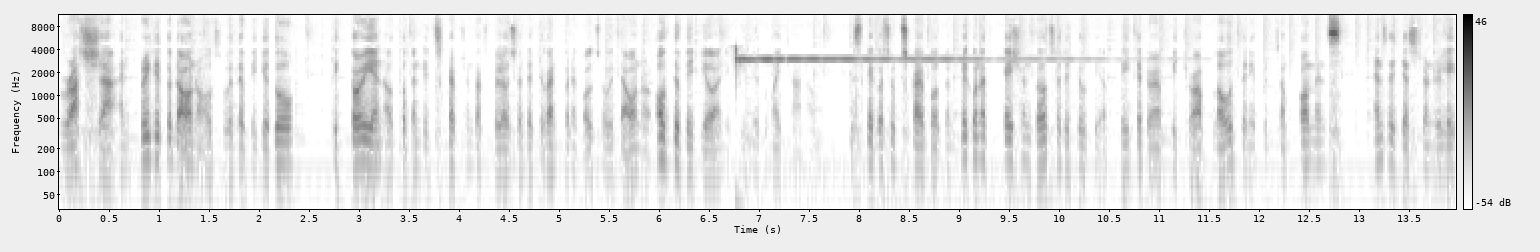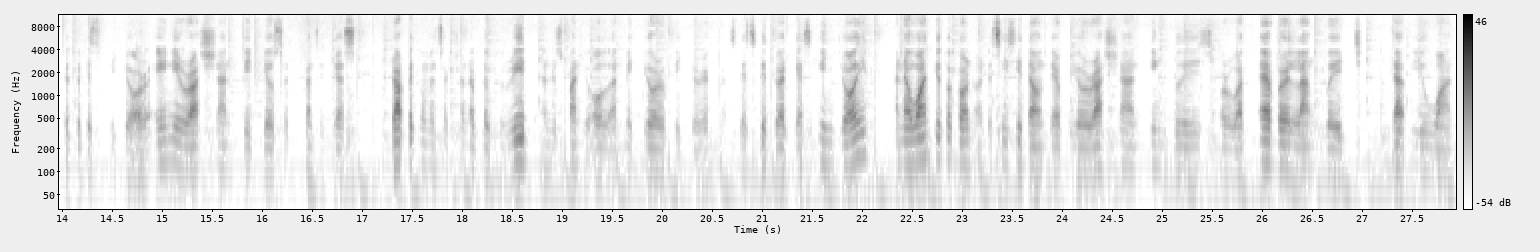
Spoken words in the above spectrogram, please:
russia. And credit to the owner also with the video. Go victorian i'll put in the description box below so that you can connect also with the owner of the video. And if you're new to my channel just click on subscribe button click on notification bell so that you'll be updated on future uploads. And if you some comments and suggestion related to this video or any russian videos that you can suggest drop it comment section. I'd love to read and respond to you all and make your video requests. Let's get to it, guys. Enjoy. And I want you to turn on the CC down there for your Russian, English, or whatever language that you want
